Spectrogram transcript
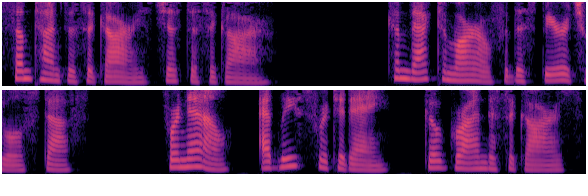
sometimes a cigar is just a cigar. Come back tomorrow for the spiritual stuff. For now, at least for today, go grind the cigars.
